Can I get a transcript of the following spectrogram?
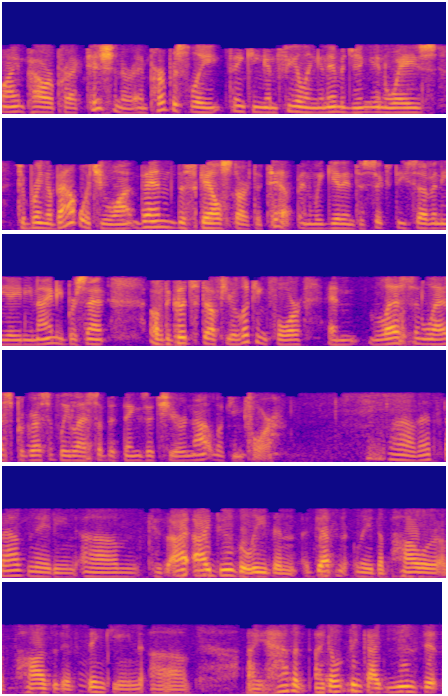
mind power practitioner and purposely thinking and feeling and imaging in ways to bring about what you want, then the scales start to tip and we get into 60, 70, 80, 90% of the good stuff you're looking for and less and less, progressively less of the things that you're not looking for. Wow, that's fascinating. Because um, I, I do believe in definitely the power of positive thinking. Uh, I haven't. I don't think I've used it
